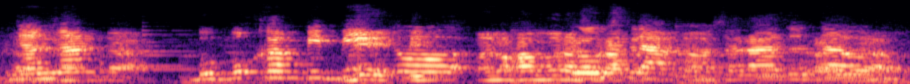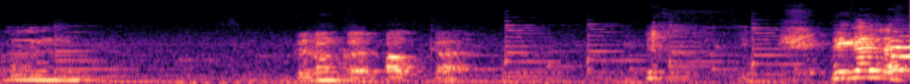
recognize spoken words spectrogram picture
Nga nga. Bubuk kang Hindi, bibig o ano ka muna, close sarado lang? ka. Oh, sarado Sarado daw. daw. Mm. Ganun ka, pout ka. Teka lang.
